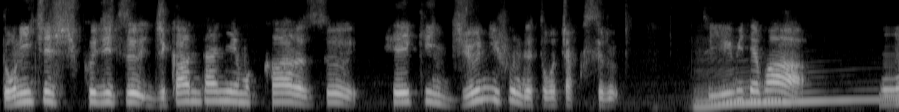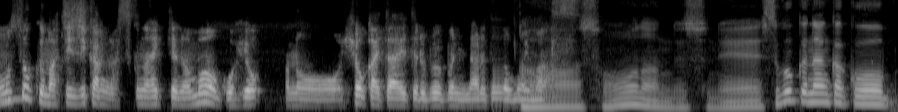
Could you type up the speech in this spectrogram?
土日祝日、時間帯にもかかわらず、平均12分で到着する。っていう意味ではものすごく待ち時間が少ないっていうのもご評あの評価いただいている部分になると思いまああす。そうなんですね。すごくなんかこう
